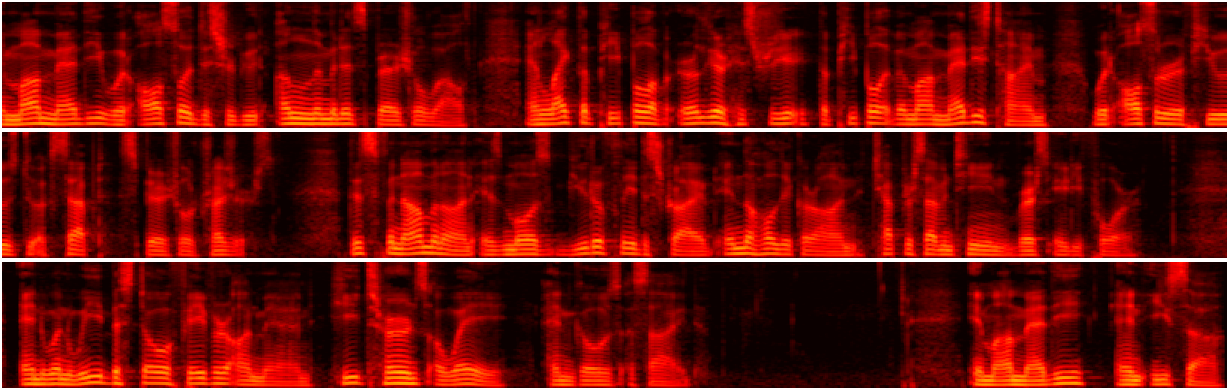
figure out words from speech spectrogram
Imam Mahdi would also distribute unlimited spiritual wealth, and like the people of earlier history, the people of Imam Mahdi's time would also refuse to accept spiritual treasures. This phenomenon is most beautifully described in the Holy Quran, chapter 17, verse 84. And when we bestow favor on man, he turns away and goes aside. Imam Mahdi and Isa,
